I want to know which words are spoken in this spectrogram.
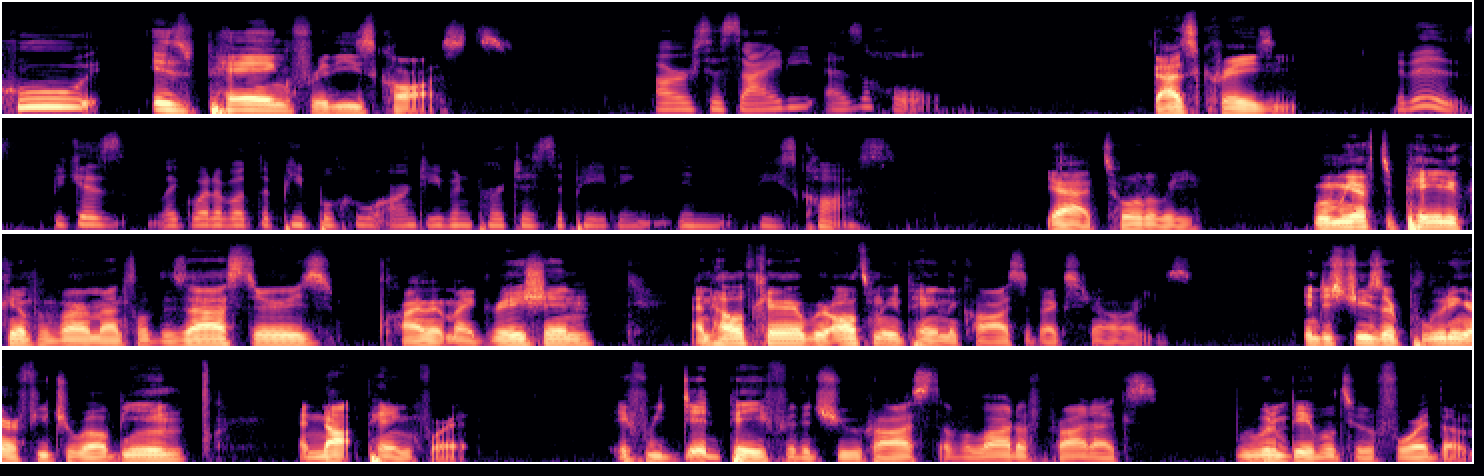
Who is paying for these costs? Our society as a whole. That's crazy. It is. Because, like, what about the people who aren't even participating in these costs? Yeah, totally. When we have to pay to clean up environmental disasters, climate migration, and healthcare, we're ultimately paying the cost of externalities. Industries are polluting our future well being and not paying for it. If we did pay for the true cost of a lot of products, we wouldn't be able to afford them.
